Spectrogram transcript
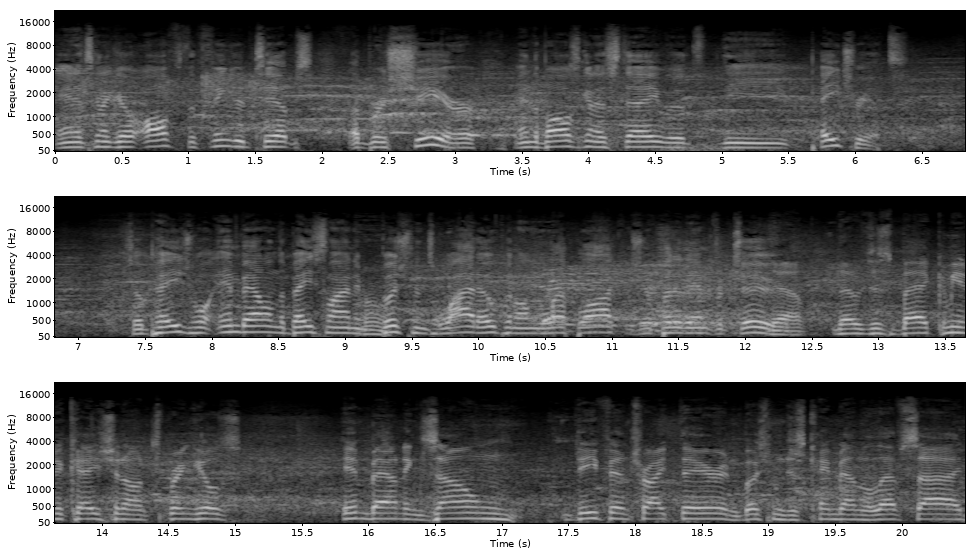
and it's going to go off the fingertips of Brashear, and the ball's going to stay with the Patriots. So Page will inbound on the baseline, and oh. Bushman's wide open on the left block. and She'll put it in for two. Yeah, that was just bad communication on Spring Hill's inbounding zone defense right there, and Bushman just came down the left side.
